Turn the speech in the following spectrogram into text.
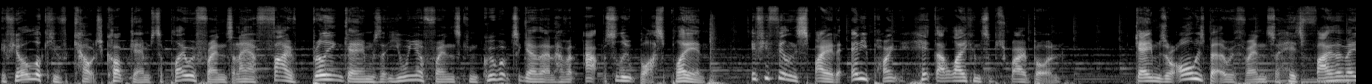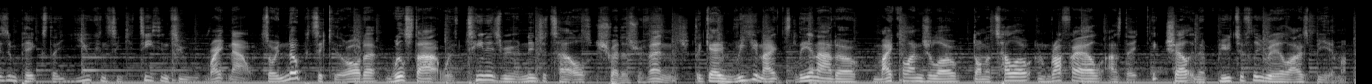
If you're looking for couch co-op games to play with friends and I have 5 brilliant games that you and your friends can group up together and have an absolute blast playing. If you feel inspired at any point, hit that like and subscribe button. Games are always better with friends, so here's 5 amazing picks that you can sink your teeth into right now. So in no particular order, we'll start with Teenage Mutant Ninja Turtles Shredder's Revenge. The game reunites Leonardo, Michelangelo, Donatello and Raphael as they kick shell in a beautifully realised beat 'em up.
